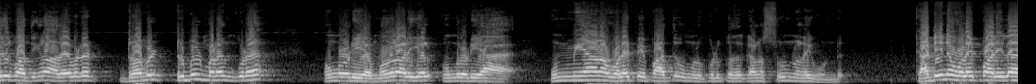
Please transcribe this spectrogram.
எதிர்பார்த்தீங்களோ அதை விட ட்ரபிள் ட்ரிபிள் மடங்கு கூட உங்களுடைய முதலாளிகள் உங்களுடைய உண்மையான உழைப்பை பார்த்து உங்களுக்கு கொடுப்பதற்கான சூழ்நிலை உண்டு. கடின உழைப்பாளியில்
